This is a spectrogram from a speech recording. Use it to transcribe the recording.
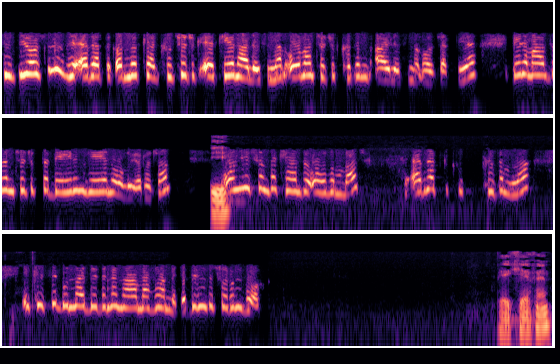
siz diyorsunuz ya evlatlık alınırken kız çocuk erkeğin ailesinden, oğlan çocuk kadın ailesinden olacak diye. Benim aldığım çocuk da beyimin yeğeni oluyor hocam. İyi. 10 yaşında kendi oğlum var. Evlatlık kızımla ikisi bunlar birbirine namahrem ediyor. Birinci sorum bu. Peki efendim.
